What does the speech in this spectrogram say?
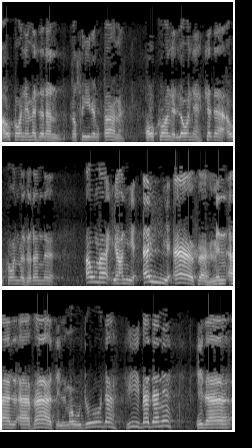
أو كون مثلا قصير القامة. أو كون لونه كذا. أو كون مثلا أو ما يعني أي آفة من الآفات الموجودة في بدنه إذا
